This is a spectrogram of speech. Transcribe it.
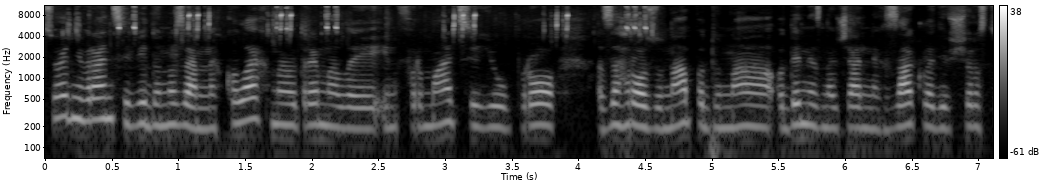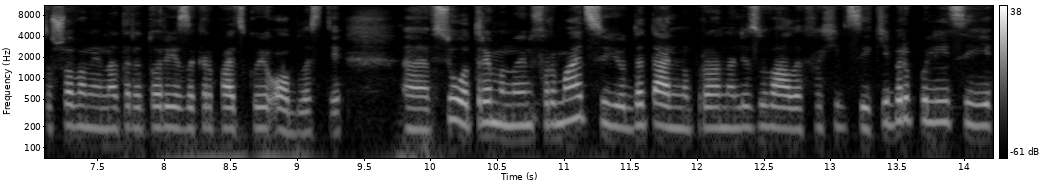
Сьогодні вранці від іноземних колег ми отримали інформацію про загрозу нападу на один із навчальних закладів, що розташований на території Закарпатської області. Е, Всю отриману інформацію детально проаналізували фахівці кіберполіції.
